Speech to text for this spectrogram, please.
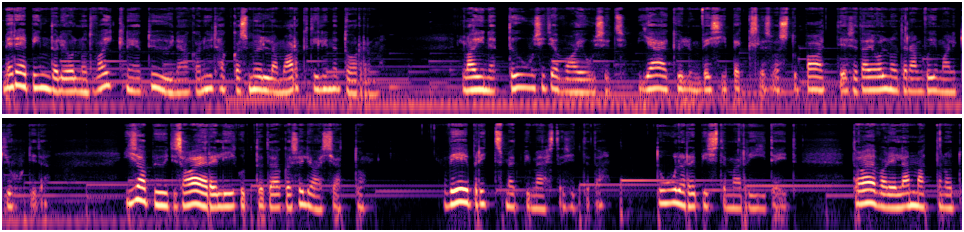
merepind oli olnud vaikne ja tüüne, aga nüüd hakkas möllama arktiline torm lained tõusid ja vajusid, jääkülm vesi peksles vastu paati ja seda ei olnud enam võimalik juhtida isa püüdis aere liigutada, aga see oli asjatu. veepritsmed pimestasid teda, tuul rebis tema riideid, taeva oli lämmatanud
